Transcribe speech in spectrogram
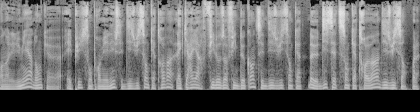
pendant les Lumières, donc. Euh, et puis son premier livre, c'est 1880. La carrière philosophique de Kant, c'est 1780, 1800. Euh, voilà.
